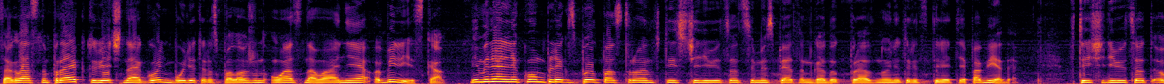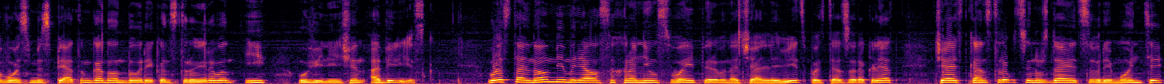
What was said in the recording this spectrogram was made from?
Согласно проекту, Вечный огонь будет расположен у основания обелиска. Мемориальный комплекс был построен в 1975 году к празднованию 30-летия Победы. В 1985 году он был реконструирован и увеличен обелиск. В остальном мемориал сохранил свой первоначальный вид спустя 40 лет, часть конструкции нуждается в ремонте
